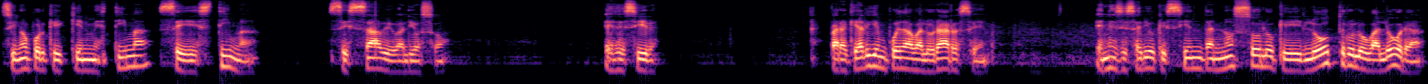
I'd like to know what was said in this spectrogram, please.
sino porque quien me estima se estima, se sabe valioso. Es decir, para que alguien pueda valorarse, es necesario que sienta no solo que el otro lo valora,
